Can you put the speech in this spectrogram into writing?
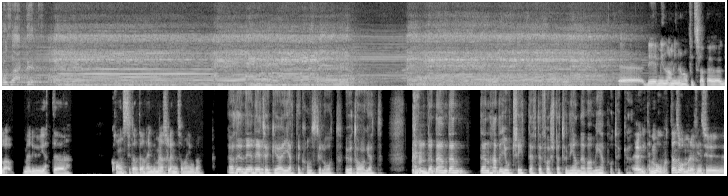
goes like this. Det är mina minnen av Fits Like a Glove. Men det är ju jättekonstigt att den hängde med så länge som den gjorde. Ja, det, det, det tycker jag är jättekonstig låt överhuvudtaget. Den, den, den, den hade gjort sitt efter första turnén den var med på tycker jag. Jag är inte emot den så, men det finns ju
